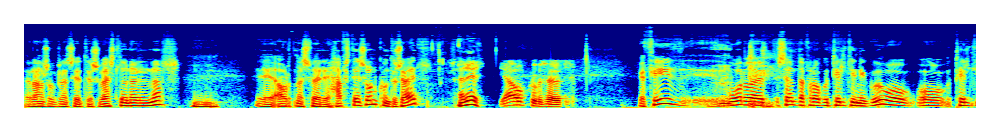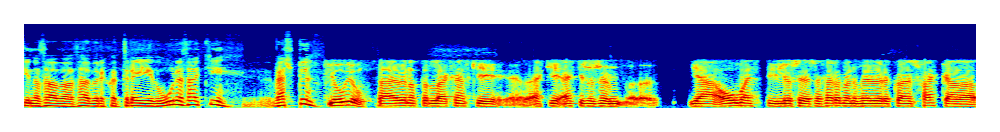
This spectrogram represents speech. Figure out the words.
rannsóknarsettus Vestlunarinnar mm. Árna Sverri Hafsteinsson, kom þú sæl? Sælir? Já, kom þú sæl. Já, þið voruð að senda frá okkur tilkynningu og, og tilkynna það að það verður eitthvað dreyið úr eða ekki, veldu? Jú, jú, það hefur náttúrulega kannski ekki, ekki svo sem, já, óvænt í ljósið þess að ferðarmennum hefur verið eitthvað eins fækkað að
